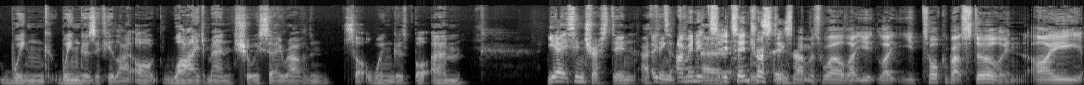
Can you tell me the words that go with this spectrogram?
wing wingers, if you like, or wide men, shall we say, rather than sort of wingers. But um, yeah, it's interesting. I think. I mean, it's uh, it's interesting, we'll. Sam, as well. Like you like you talk about Sterling. I,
